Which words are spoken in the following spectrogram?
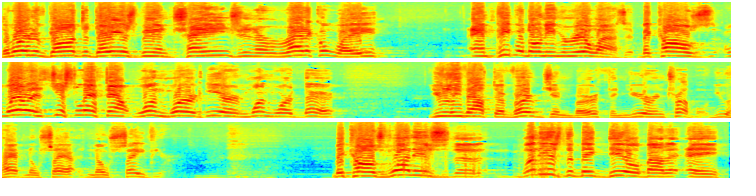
The Word of God today is being changed in a radical way, and people don't even realize it because, well, it's just left out one word here and one word there. You leave out the virgin birth, and you're in trouble. You have no, sa- no Savior. Because what is the what is the big deal about a,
